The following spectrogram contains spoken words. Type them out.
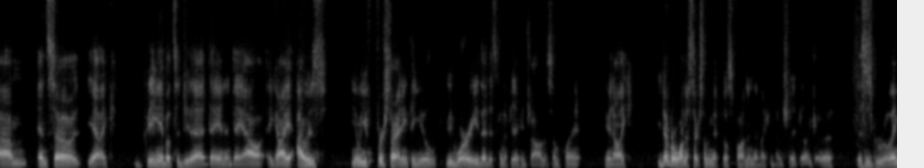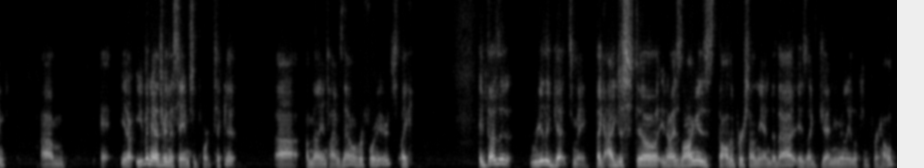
Um, and so yeah, like being able to do that day in and day out. Like I, I was, you know, when you first start anything, you'll you worry that it's gonna feel like a job at some point. You know, like you never want to start something that feels fun and then like eventually be like, this is grueling. Um, eh, you know, even answering the same support ticket uh, a million times now over four years, like it doesn't really get to me. Like I just still, you know, as long as the other person on the end of that is like genuinely looking for help,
